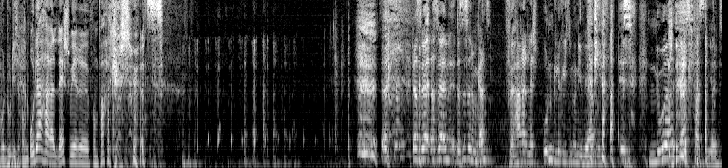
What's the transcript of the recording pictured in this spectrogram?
wo du dich rum. Oder Harald Lesch wäre vom Fahrrad gestürzt. Das wäre, das wäre, das ist in einem ganz für Harald Lesch unglücklichen Universum ist nur das passiert.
